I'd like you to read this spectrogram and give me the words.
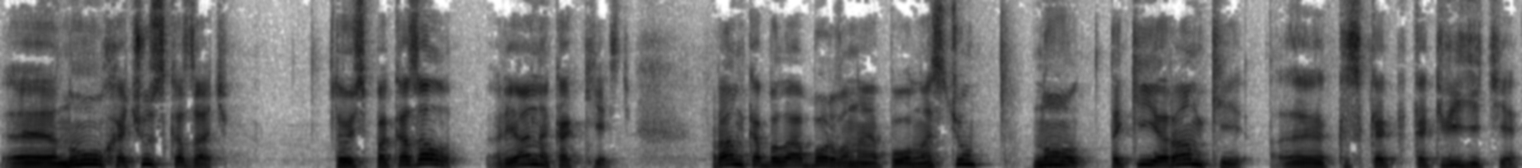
Э, ну, хочу сказать. То есть показал реально как есть. Рамка была оборванная полностью. Но такие рамки, э, как, как видите,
